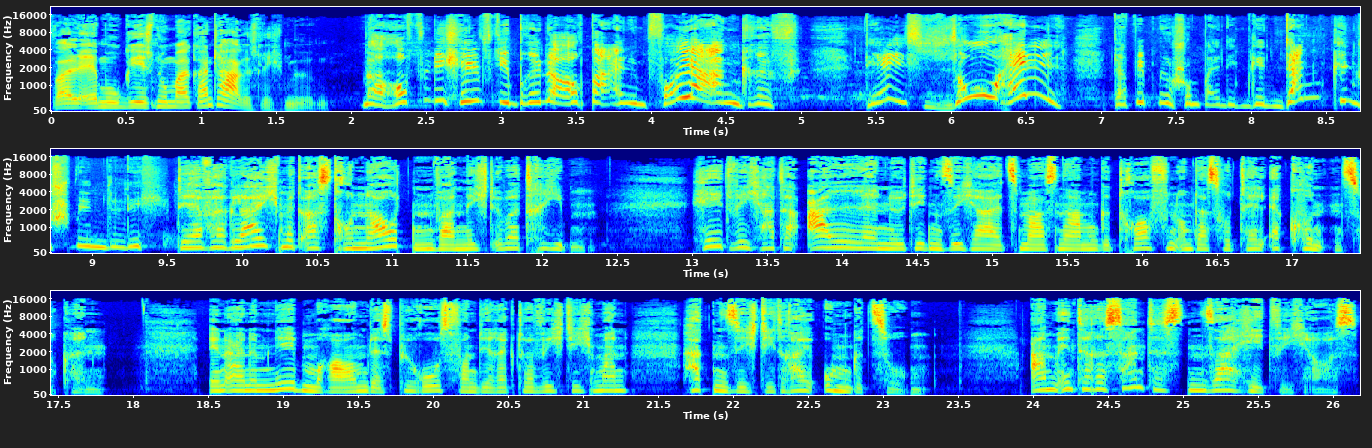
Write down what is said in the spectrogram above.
weil MUGs nun mal kein Tageslicht mögen. Na, hoffentlich hilft die Brille auch bei einem Feuerangriff. Der ist so hell, da wird mir schon bei dem Gedanken schwindelig. Der Vergleich mit Astronauten war nicht übertrieben. Hedwig hatte alle nötigen Sicherheitsmaßnahmen getroffen, um das Hotel erkunden zu können. In einem Nebenraum des Büros von Direktor Wichtigmann hatten sich die drei umgezogen. Am interessantesten sah Hedwig aus.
